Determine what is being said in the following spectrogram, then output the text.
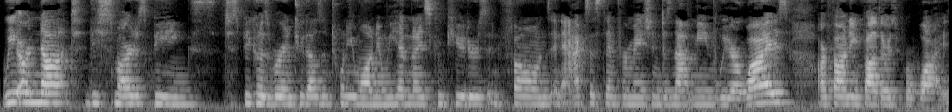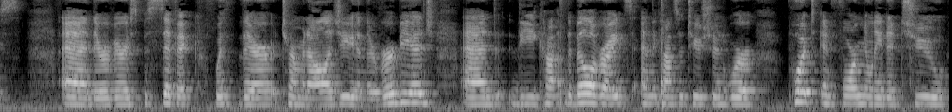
we are not the smartest beings just because we're in 2021 and we have nice computers and phones and access to information does not mean we are wise. Our founding fathers were wise and they were very specific with their terminology and their verbiage and the the bill of rights and the constitution were put and formulated to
